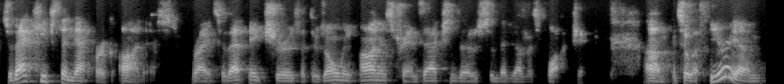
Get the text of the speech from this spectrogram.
So that keeps the network honest, right? So that makes sure that there's only honest transactions that are submitted on this blockchain. Um, and so Ethereum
